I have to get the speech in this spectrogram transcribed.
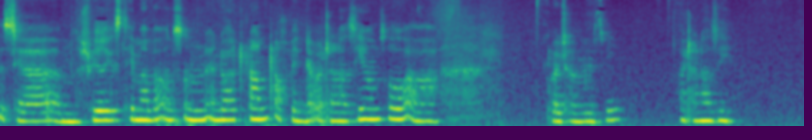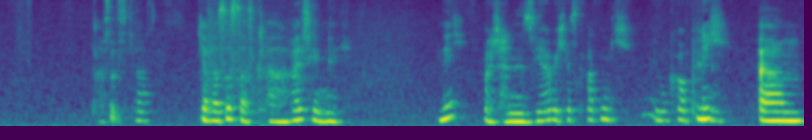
ist ja ähm, ein schwieriges Thema bei uns in, in Deutschland, auch wegen der Euthanasie und so, aber. Euthanasie? Euthanasie. Was ist das? Ja, was ist das klar? Weiß ich nicht. Nicht? Euthanasie habe ich jetzt gerade nicht im Kopf. Nicht? Ähm,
